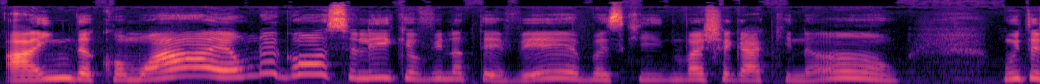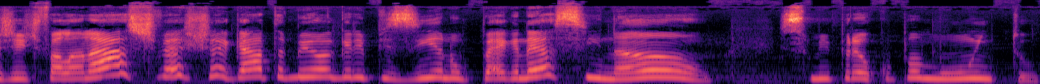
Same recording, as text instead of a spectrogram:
Ainda como, ah, é um negócio ali que eu vi na TV, mas que não vai chegar aqui não. Muita gente falando, ah, se tiver que chegar também uma gripezinha, não pega, não é assim não. Isso me preocupa muito.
